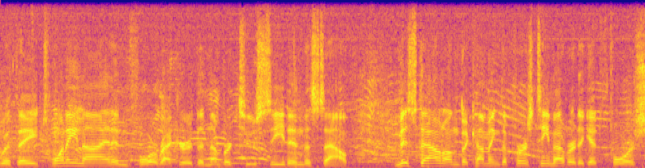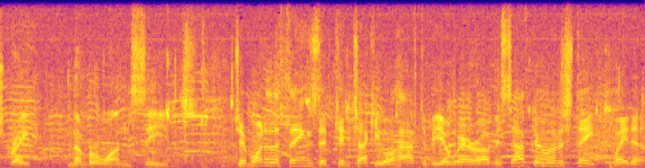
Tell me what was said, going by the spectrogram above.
with a 29 and 4 record, the number two seed in the South, missed out on becoming the first team ever to get four straight number one seeds. Jim, one of the things that Kentucky will have to be aware of is South Carolina State played a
